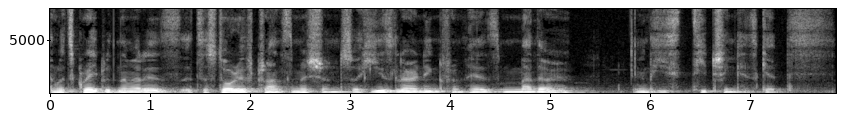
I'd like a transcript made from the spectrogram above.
And what's great with Nimr is it's a story of transmission. So he's learning from his mother and he's teaching his kids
